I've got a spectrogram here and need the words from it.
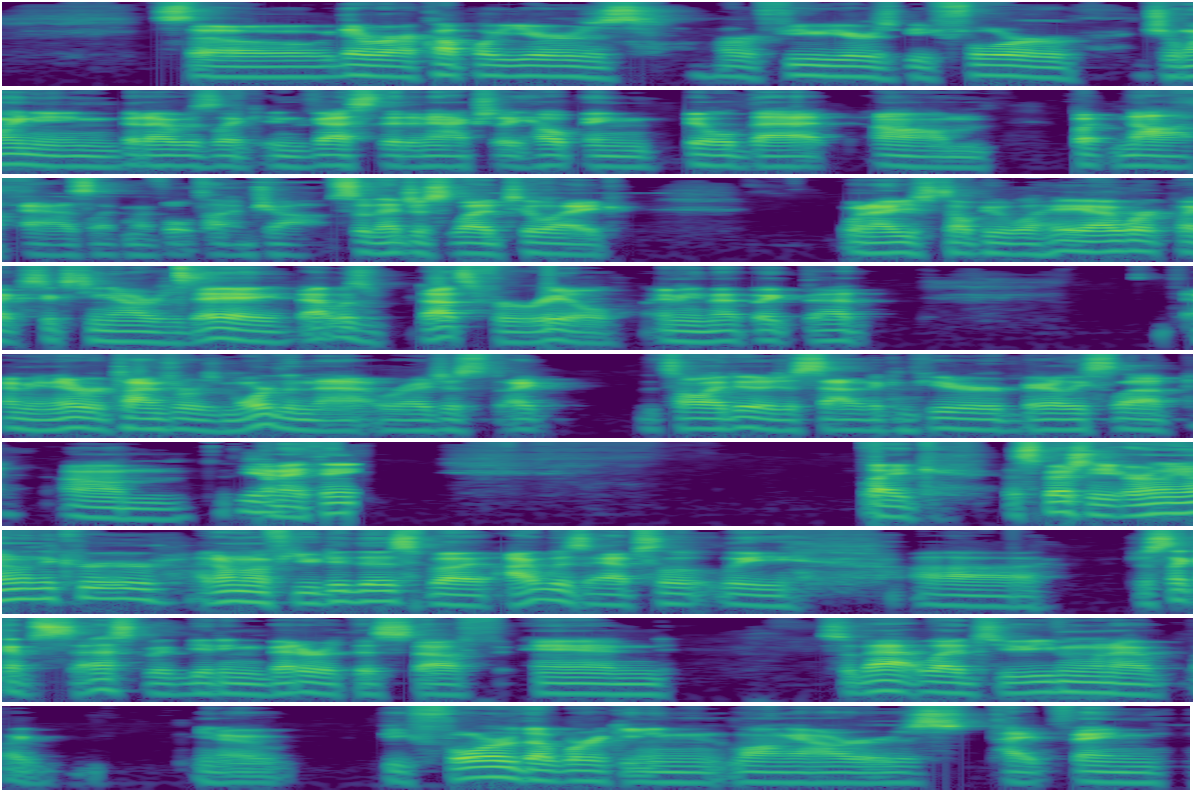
So there were a couple years or a few years before joining that I was like invested in actually helping build that, um, but not as like my full time job. So that just led to like when I used to tell people, "Hey, I work like 16 hours a day." That was that's for real. I mean, that like that. I mean, there were times where it was more than that, where I just like that's all I did. I just sat at a computer, barely slept. Um, yeah. And I think, like, especially early on in the career, I don't know if you did this, but I was absolutely uh, just like obsessed with getting better at this stuff. And so that led to even when I, like, you know, before the working long hours type thing,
